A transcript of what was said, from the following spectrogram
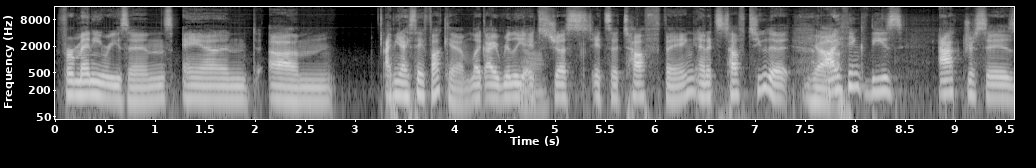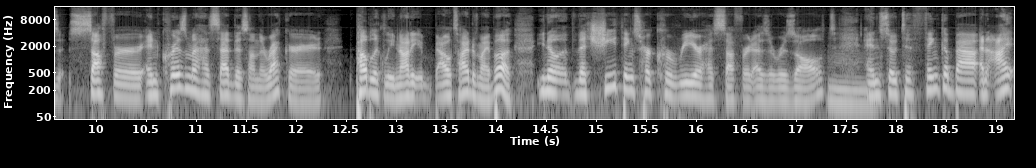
for many reasons. And, um, I mean, I say fuck him. Like, I really, Yeah. it's just, it's a tough thing. And it's tough too that Yeah. I think these actresses suffer, and Charisma has said this on the record publicly, not outside of my book, you know, that she thinks her career has suffered as a result. Mm. And so to think about, and I,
